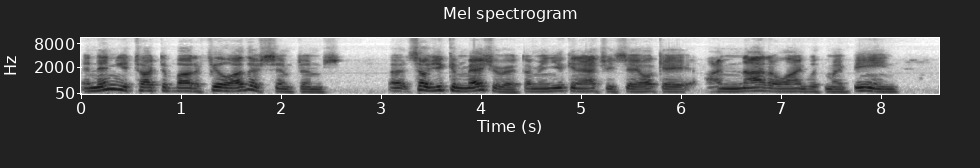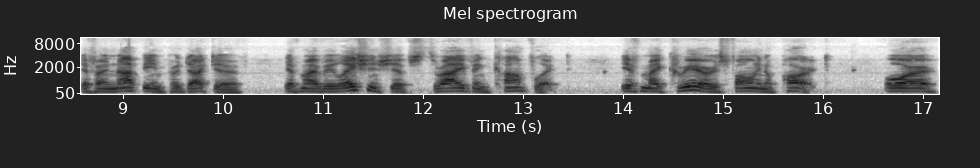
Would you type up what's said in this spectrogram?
And then you talked about a few other symptoms. Uh, so you can measure it. I mean, you can actually say, okay, I'm not aligned with my being if I'm not being productive, if my relationships thrive in conflict, if my career is falling apart, or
